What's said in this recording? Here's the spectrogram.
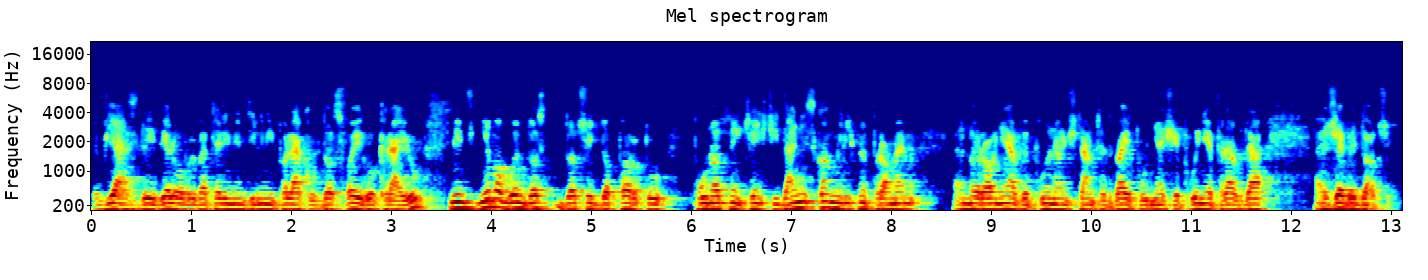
wjazdy wielu obywateli, między innymi Polaków, do swojego kraju, więc nie mogłem do, dotrzeć do portu w północnej części Danii, skąd mieliśmy promem Noronia wypłynąć, tam te dwa i pół dnia się płynie, prawda, żeby dotrzeć.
